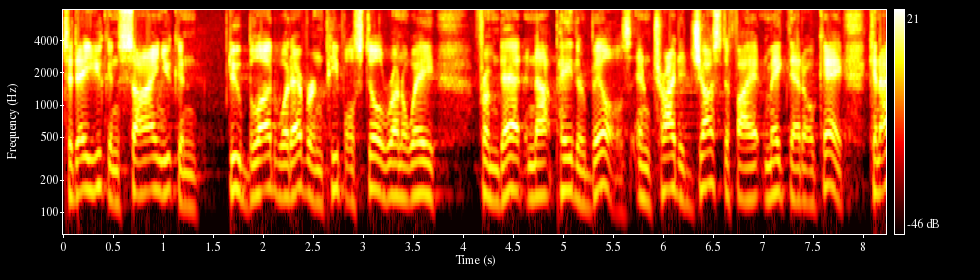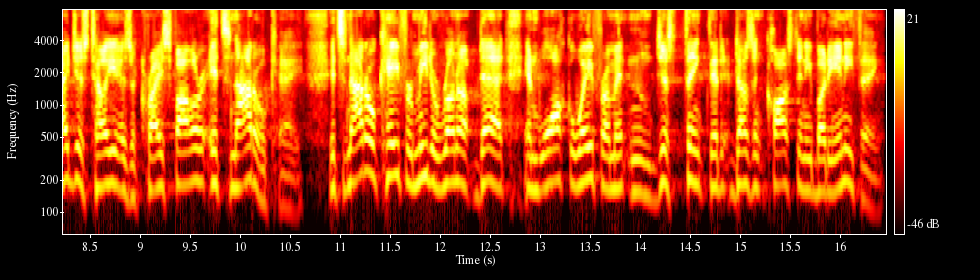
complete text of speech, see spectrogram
Today, you can sign, you can do blood, whatever, and people still run away from debt and not pay their bills and try to justify it and make that okay. Can I just tell you, as a Christ follower, it's not okay. It's not okay for me to run up debt and walk away from it and just think that it doesn't cost anybody anything.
